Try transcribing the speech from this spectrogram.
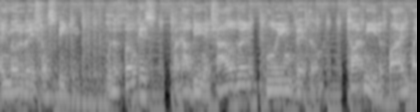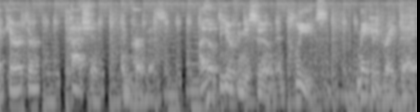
and motivational speaking, with a focus on how being a childhood bullying victim taught me to find my character, passion, and purpose. I hope to hear from you soon, and please make it a great day.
